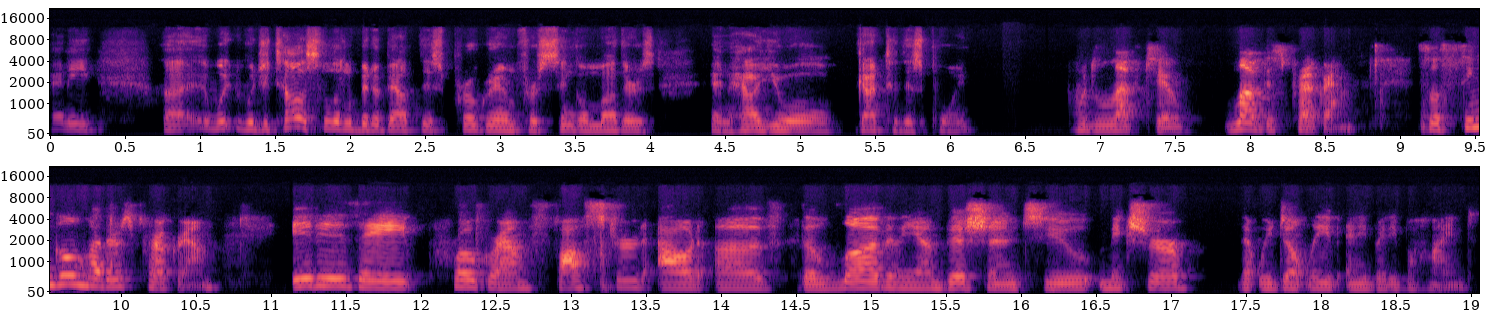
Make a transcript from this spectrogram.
Penny, uh, w- would you tell us a little bit about this program for single mothers and how you all got to this point? I would love to. Love this program. So, Single Mothers Program, it is a program fostered out of the love and the ambition to make sure that we don't leave anybody behind.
